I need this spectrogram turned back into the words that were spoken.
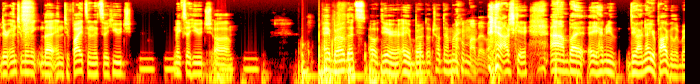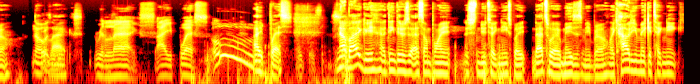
they're implementing that into fights, and it's a huge makes a huge. Um, hey, bro, that's oh dear. Hey, bro, don't drop that mic. my bad. My bad. I'm just kidding. Um, but hey, Henry, dude, I know you're popular, bro. no, it wasn't me. Relax. Relax. Ay pues. Oh. I pues. No, but I agree. I think there's at some point there's new techniques, but that's what amazes me, bro. Like, how do you make a technique?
